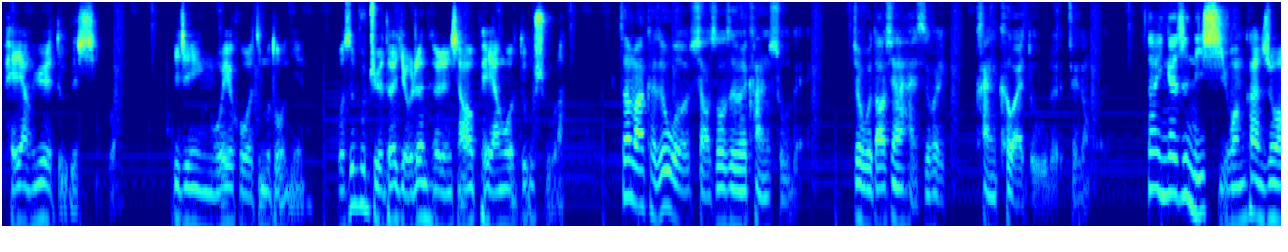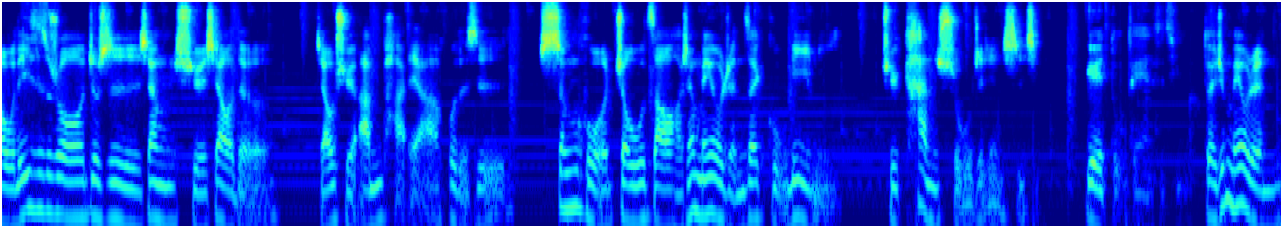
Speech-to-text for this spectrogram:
培养阅读的习惯？毕竟我也活了这么多年，我是不觉得有任何人想要培养我读书了。真的吗？可是我小时候是会看书的欸，就我到现在还是会看课外读物的这种人。那应该是你喜欢看书啊。我的意思是说，就是像学校的教学安排啊，或者是生活周遭，好像没有人在鼓励你去看书这件事情。阅读这件事情吧，对，就没有人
